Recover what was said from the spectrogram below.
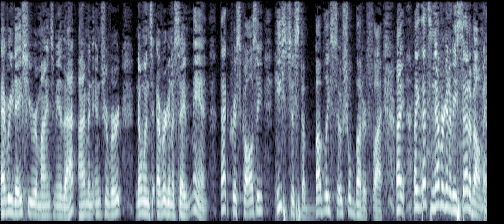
every day she reminds me of that. I'm an introvert. No one's ever going to say, man, that Chris Causey, he's just a bubbly social butterfly. Right? Like that's never going to be said about me.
